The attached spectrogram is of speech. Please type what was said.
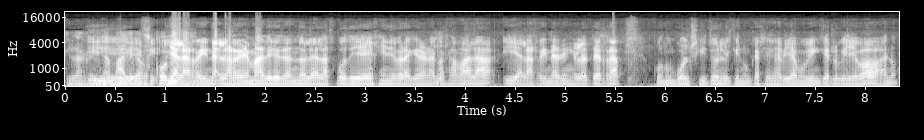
Y la reina madre en fin, y a la reina, la reina madre dándole a la botella de ginebra que era una cosa mala y a la reina de Inglaterra con un bolsito en el que nunca se sabía muy bien qué es lo que llevaba, ¿no?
